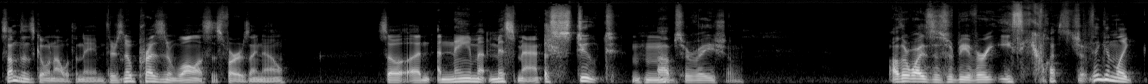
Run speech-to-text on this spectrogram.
something's going on with the name. There's no President Wallace as far as I know. So a, a name mismatch. Astute observation. Otherwise, this would be a very easy question. thinking like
